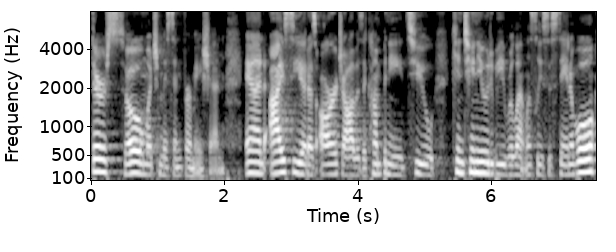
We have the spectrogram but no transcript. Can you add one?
there's so much misinformation, and I see it as our job as a company to continue to be relentlessly sustainable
